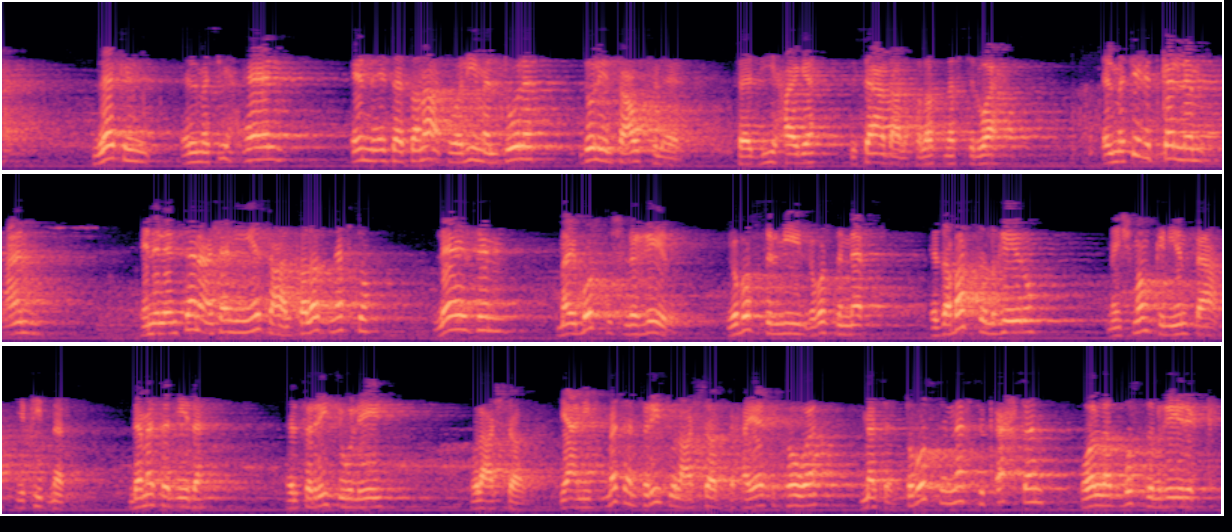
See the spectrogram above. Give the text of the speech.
لكن المسيح قال إن إذا صنعت وليمة لدولة دول ينفعوك في الآن. فدي حاجة تساعد على خلاص نفس الواحد. المسيح اتكلم عن إن الإنسان عشان يسعى لخلاص نفسه لازم ما يبصش لغيره يبص لمين؟ يبص لنفسه. إذا بص لغيره مش ممكن ينفع يفيد نفسه. ده مثل إيه ده؟ الفريسي والإيه؟ والعشار. يعني مثل الفريسي والعشار في حياتك هو مثل. تبص لنفسك أحسن ولا تبص لغيرك؟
